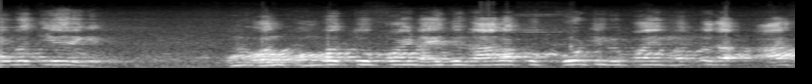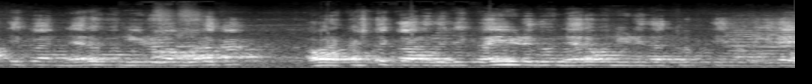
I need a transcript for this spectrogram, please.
ಯುವತಿಯರಿಗೆ ಒಂಬತ್ತು ಪಾಯಿಂಟ್ ಐದು ನಾಲ್ಕು ಕೋಟಿ ರೂಪಾಯಿ ಮೊತ್ತದ ಆರ್ಥಿಕ ನೆರವು ನೀಡುವ ಮೂಲಕ ಅವರ ಕಷ್ಟ ಕಾಲದಲ್ಲಿ ಕೈ ಹಿಡಿದು ನೆರವು ನೀಡಿದ ತೃಪ್ತಿ ನಮಗಿದೆ.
